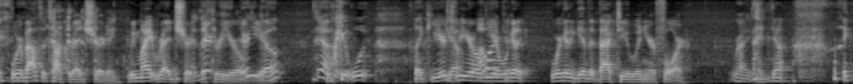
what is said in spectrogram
We're about to talk red shirting. We might red shirt the three year old year. There you year. go. Yeah. We- we- like your you three year I old year, like we're gonna we're gonna give it back to you when you're four. Right. Like, don't, like,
